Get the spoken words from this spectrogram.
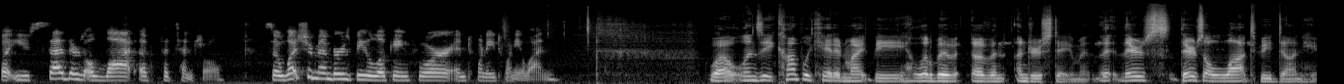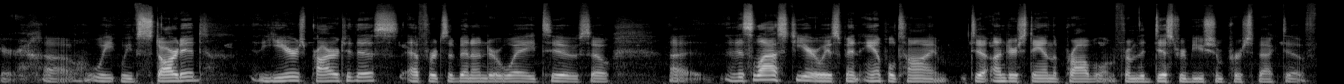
but you said there's a lot of potential. So, what should members be looking for in 2021? Well, Lindsay, complicated might be a little bit of an understatement. There's there's a lot to be done here. Uh, we we've started years prior to this. Efforts have been underway too. So, uh, this last year we've spent ample time to understand the problem from the distribution perspective,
